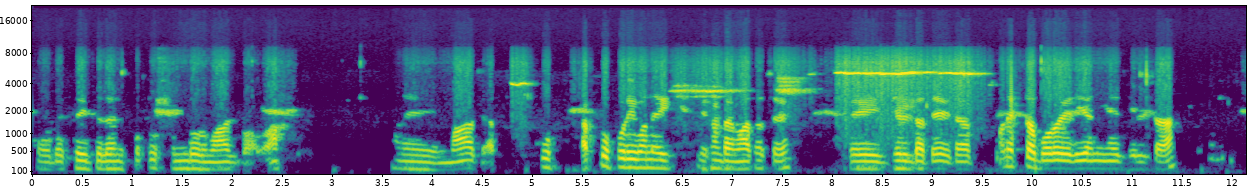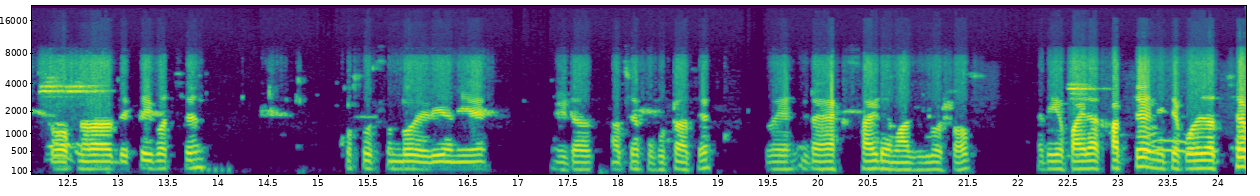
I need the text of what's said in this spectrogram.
তো দেখতেই পেলেন কত সুন্দর মাছ, বাবা। মানে মাছ এত- পরিমাণে এখানটায় মাছ আছে। এই ঝিলটাতে এটা অনেকটা বড় এরিয়া নিয়ে ঝিলটা। তো আপনারা দেখতেই পাচ্ছেন কত সুন্দর এরিয়া নিয়ে এটা আছে, পুকুরটা আছে। এটা এক সাইডে মাছগুলো সব। এদিকে পায়রা খাচ্ছে, নিচে পড়ে যাচ্ছে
